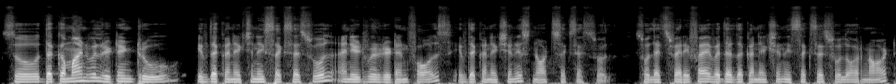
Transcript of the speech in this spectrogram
So the command will return true if the connection is successful and it will return false if the connection is not successful. So let's verify whether the connection is successful or not.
